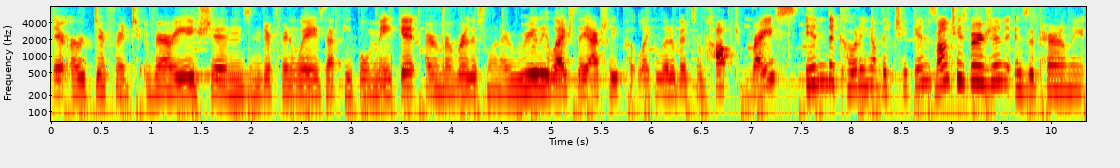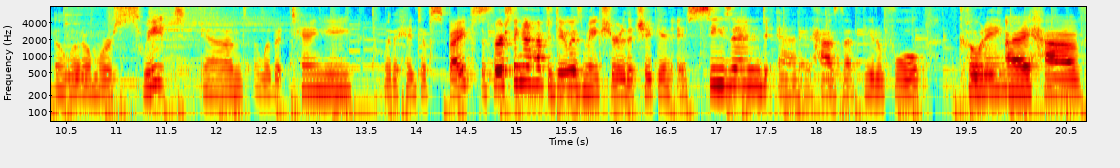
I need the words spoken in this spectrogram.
there are different variations and different ways that people make it. I remember this one I really liked. They actually put like little bits of hopped rice in the coating of the chickens. Maangchi's version is apparently a little more sweet and a little bit tangy with a hint of spice. The first thing I have to do is make sure the chicken is seasoned and it has that beautiful coating. I have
